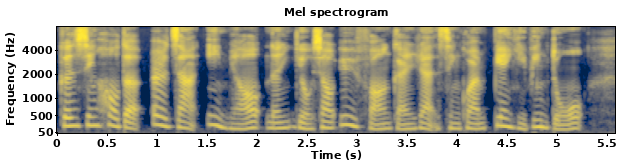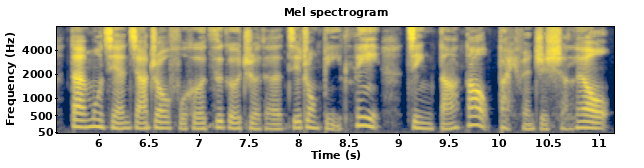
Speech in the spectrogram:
更新后的二价疫苗能有效预防感染新冠变异病毒，但目前加州符合资格者的接种比例仅达到百分之十六。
